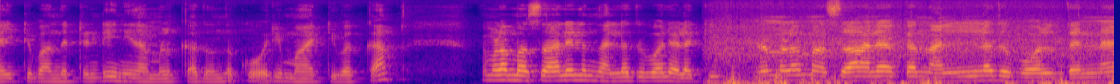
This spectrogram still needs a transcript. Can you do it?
ആയിട്ട് വന്നിട്ടുണ്ട്. ഇനി നമ്മൾക്കതൊന്ന് കോരി മാറ്റി വെക്കാം. നമ്മളെ മസാലയിൽ നല്ലതുപോലെ ഇളക്കി നമ്മളെ മസാലയൊക്കെ നല്ലതുപോലെ തന്നെ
